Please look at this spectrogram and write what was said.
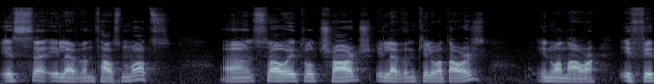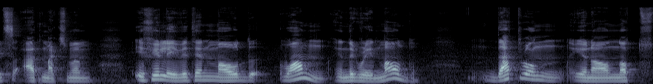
is uh, 11,000 watts. Uh, so it will charge 11 kilowatt hours in one hour if it's at maximum. If you leave it in mode 1, in the green mode, that will, you know, not,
